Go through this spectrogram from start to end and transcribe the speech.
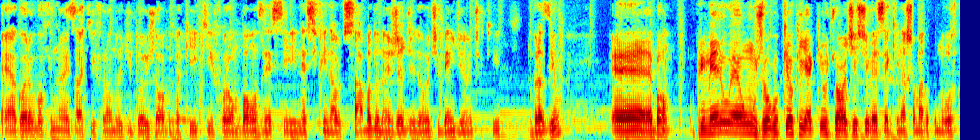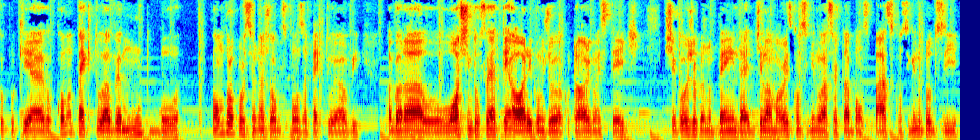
É, agora eu vou finalizar aqui falando de dois jogos aqui que foram bons nesse, nesse final de sábado, né? Já de noite, bem noite aqui no Brasil. É, bom, o primeiro é um jogo que eu queria que o Jorge estivesse aqui na chamada conosco, porque é, como a Pac-12 é muito boa, como proporciona jogos bons a Pac-12. Agora, o Washington foi até a Oregon jogo contra a Oregon State, chegou jogando bem, da Dylan Morris conseguindo acertar bons passos, conseguindo produzir,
